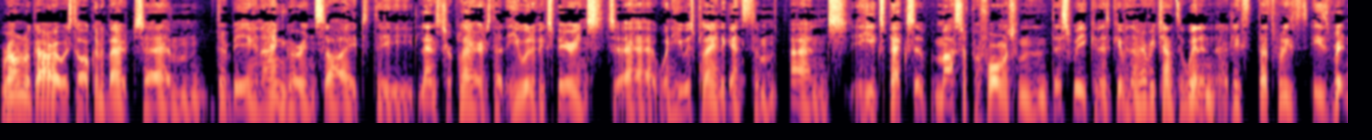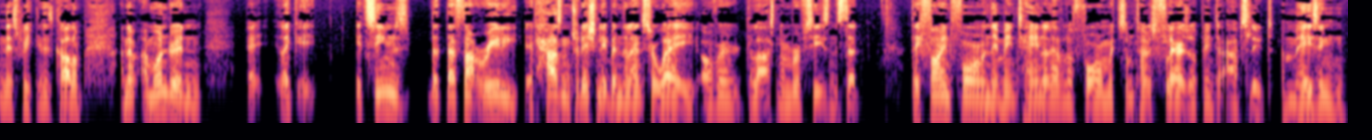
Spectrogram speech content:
Ron O'Gara was talking about um, there being an anger inside the Leinster players that he would have experienced uh, when he was playing against them, and he expects a massive performance from them this week and has given them every chance of winning. At least that's what he's, he's written this week in his column. And I'm wondering, uh, like, it, it seems that that's not really, it hasn't traditionally been the Leinster way over the last number of seasons that they find form and they maintain a level of form which sometimes flares up into absolute amazing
